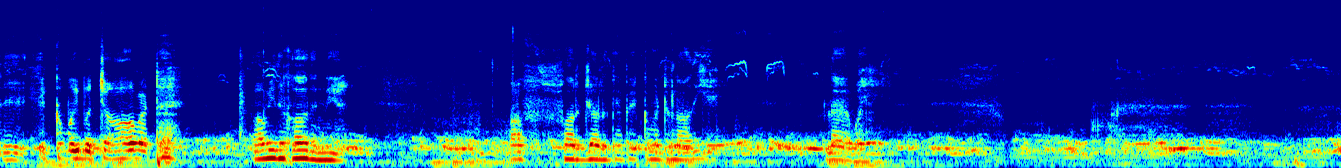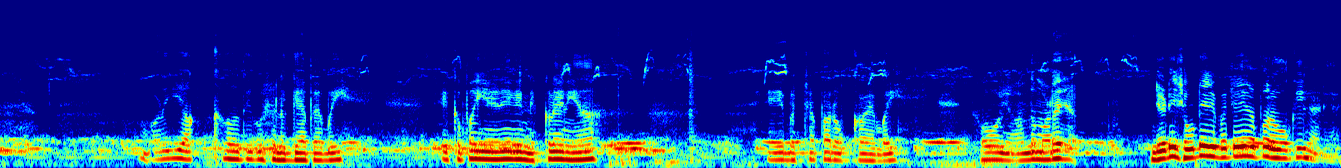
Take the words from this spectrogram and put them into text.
ਤੇ ਇੱਕ ਬਈ ਬੱਚਾ ਆ ਬੈਠਾ ਆ ਵੀ ਦਿਖਾ ਦਿੰਨੇ ਆ ਆ ਫਰ ਜਲ ਕੇ ਪੇ ਇੱਕ ਮਿੰਟ ਲਾ ਦਈਏ। ਲੈ ਬਈ। ਬੜੀ ਅੱਖ ਤੇ ਕੁਛ ਲੱਗਿਆ ਪਿਆ ਬਈ। ਇੱਕ ਭਾਈ ਇਹਨੇ ਨਿਕਲਿਆ ਨਹੀਂ ਇਹਦਾ। ਇਹ ਬੱਚਾ ਪਰ ਔਖਾ ਹੈ ਬਈ। ਹੋ ਜਾਂਦਾ ਮਾੜਾ ਜਿਹਾ। ਜਿਹੜੇ ਛੋਟੇ ਜਿਹੇ ਬੱਚੇ ਆਪਾਂ ਰੋਕ ਹੀ ਲੈਣੇ ਆ।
